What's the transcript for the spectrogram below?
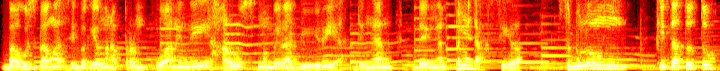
bagus banget sih bagaimana perempuan ini harus membela diri ya dengan dengan iya. pencak silat. Sebelum kita tutup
